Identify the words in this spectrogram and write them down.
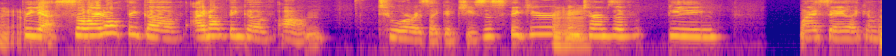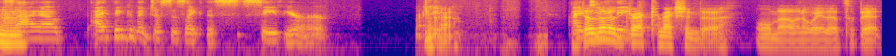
Yeah. But yes, so I don't think of I don't think of um Tuor as like a Jesus figure mm-hmm. in terms of being when I say like a mm-hmm. Messiah, mm-hmm. I think of it just as like this savior. Right? Okay. It does do have think, a direct connection to Ulmo in a way that's a bit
